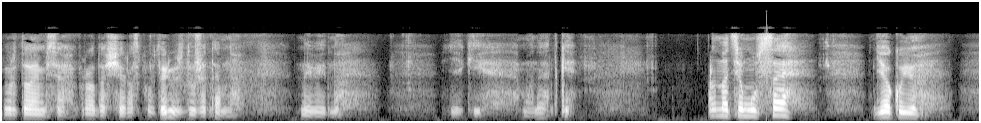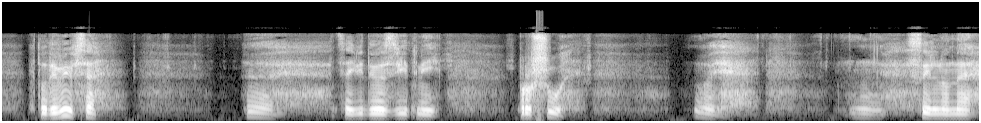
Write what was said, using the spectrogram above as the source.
вертаємося. Правда, ще раз повторюсь, дуже темно. Не видно, які монетки. На цьому все. Дякую, хто дивився. Цей відеозвіт мій прошу ой, сильно не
